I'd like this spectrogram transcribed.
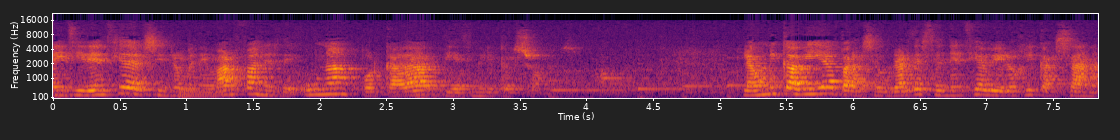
La incidencia del síndrome de Marfan es de una por cada 10.000 personas. La única vía para asegurar descendencia biológica sana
